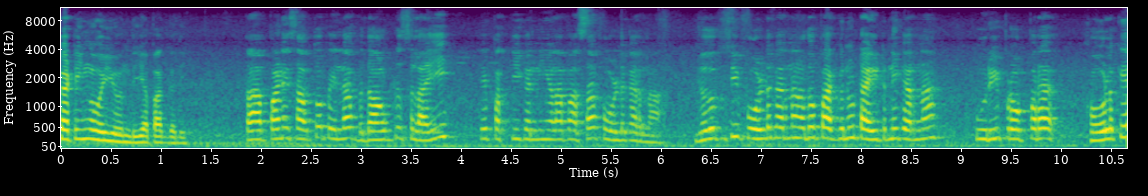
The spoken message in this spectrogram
ਕਟਿੰਗ ਹੋਈ ਹੁੰਦੀ ਆ ਪੱਗ ਦੀ। ਤਾਂ ਆਪਾਂ ਨੇ ਸਭ ਤੋਂ ਪਹਿਲਾਂ ਵਿਦਆਊਟ ਸਲਾਈ ਤੇ ਪੱਕੀ ਕੰਨੀ ਵਾਲਾ ਪਾਸਾ ਫੋਲਡ ਕਰਨਾ। ਜਦੋਂ ਤੁਸੀਂ ਫੋਲਡ ਕਰਨਾ, ਉਦੋਂ ਪੱਗ ਨੂੰ ਟਾਈਟ ਨਹੀਂ ਕਰਨਾ, ਪੂਰੀ ਪ੍ਰੋਪਰ ਖੋਲ ਕੇ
